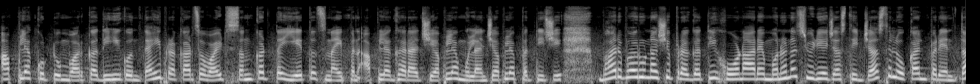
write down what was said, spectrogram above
आपल्या कुटुंबावर कधीही कोणत्याही प्रकारचं वाईट संकट तर येतच नाही पण आपल्या घराची आपल्या मुलांची आपल्या पतीची भरभरून अशी प्रगती होणार आहे. म्हणूनच व्हिडिओ जास्तीत जास्त लोकांपर्यंत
